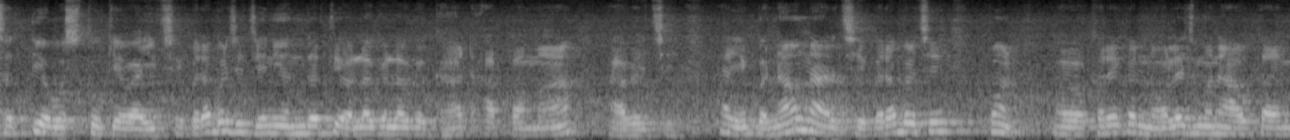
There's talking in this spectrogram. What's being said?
સત્ય વસ્તુ કહેવાય છે. બરાબર છે? જેની અંદરથી અલગ અલગ ઘાટ આપવામાં આવે છે. હા, એ બનાવનાર છે, બરાબર છે? પણ ખરેખર નોલેજ મને આવતા એમ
